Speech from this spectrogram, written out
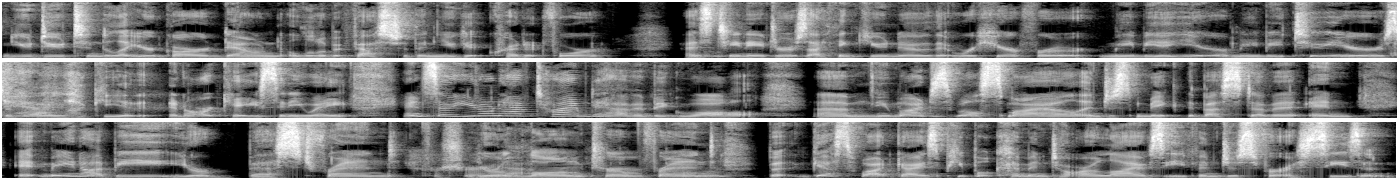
you do tend to let your guard down a little bit faster than you get credit for as Mhm. teenagers. I think you know that we're here for maybe a year, maybe two years, if Yeah. we're lucky in- our case anyway. And so you don't have time to have a big wall. Um, You Mhm. might as well smile and just make the best of it. And it may not be your best friend, For sure. your yeah. long term friend. But guess what, guys? People come into our lives even just for a season,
